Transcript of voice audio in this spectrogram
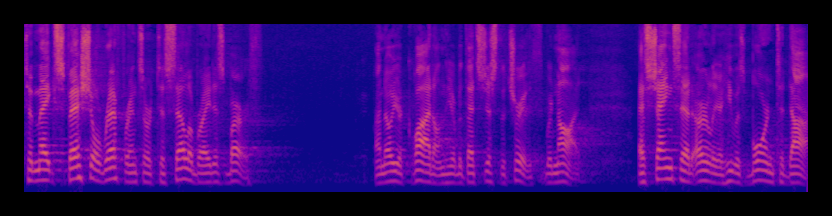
to make special reference or to celebrate his birth. I know you're quiet on here, but that's just the truth. We're not. As Shane said earlier, he was born to die.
